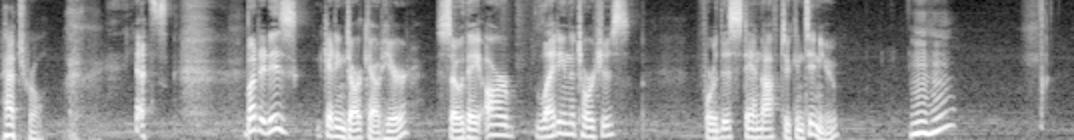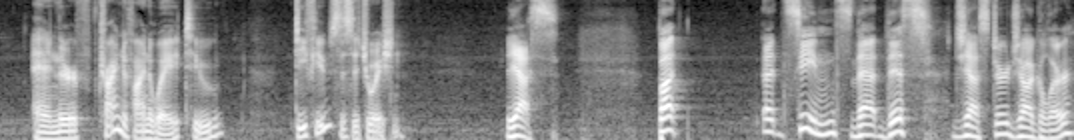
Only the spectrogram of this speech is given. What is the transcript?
petrol. yes. But it is getting dark out here, so they are lighting the torches for this standoff to continue. Mm-hmm. And they're trying to find a way to defuse the situation. Yes. But it seems that this jester juggler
